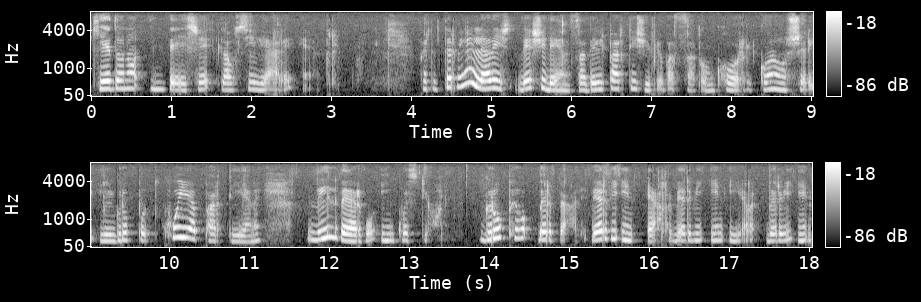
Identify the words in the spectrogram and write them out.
chiedono invece l'ausiliare entre. Per determinare la decidenza del participio passato occorre conoscere il gruppo cui appartiene il verbo in questione. Gruppo verbale verbi in er, verbi in ir, verbi in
